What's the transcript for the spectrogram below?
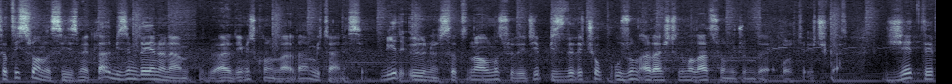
Satış sonrası hizmetler bizim de en önem verdiğimiz konulardan bir tanesi. Bir ürünün satın alma süreci bizlere çok uzun araştırmalar sonucunda ortaya çıkar. JetTip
